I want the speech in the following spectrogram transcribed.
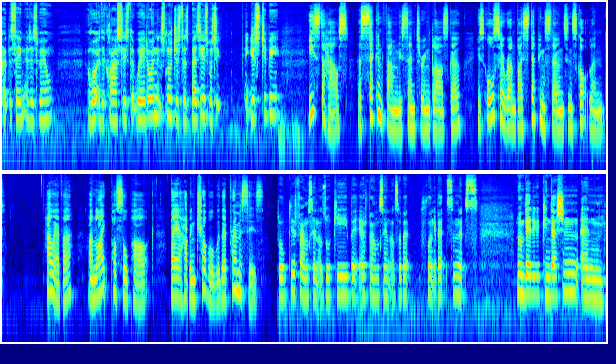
at the centre as well. A lot of the classes that we're on, it's not just as busy as what it, it used to be. Easterhouse, a second family centre in Glasgow, is also run by Stepping Stones in Scotland. However, unlike Possil Park, they are having trouble with their premises. Well, their family centre's okay, but our family centre's a bit funny bits and it's not in very good condition and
